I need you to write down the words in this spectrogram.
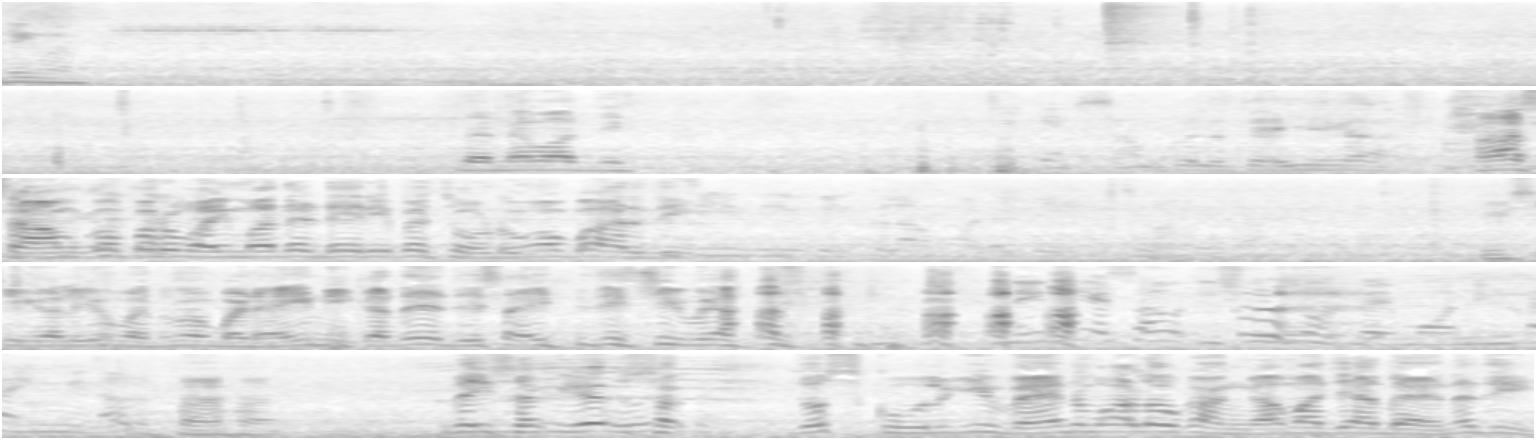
मॉर्निंग मैम धन्यवाद जी। शाम को लेते आइएगा। हाँ शाम को पर भाई मदर डेयरी पे छोड़ूँगा बाहर जी जी जी बिल्कुल आप मदर डेयरी पे छोड़िएगा इसी गलियों में तुम्हें बढ़िया ही नहीं कदे जिस जिसी में आ नहीं नहीं ऐसा इशू नहीं होता है मॉर्निंग टाइम में ना। हाँ, हाँ। नहीं सब ये सब, जो स्कूल की वैन वालों का हंगामा ज़्यादा है ना जी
